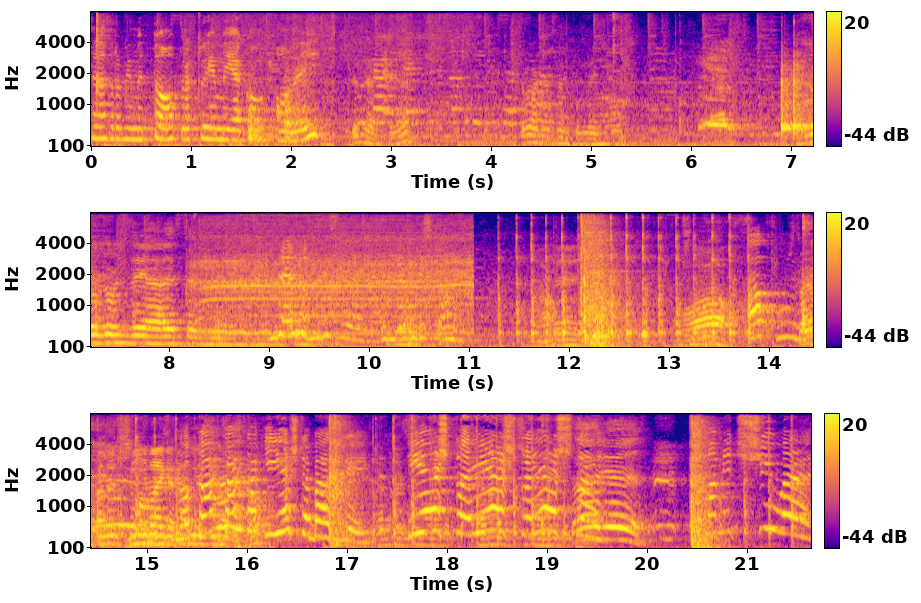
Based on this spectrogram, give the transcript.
Teraz robimy to, traktujemy jako olej. Chyba czasem pomyśleć. Drogą, że ja jestem... O kurde. No tak, tak, tak i jeszcze bardziej. I jeszcze, jeszcze, Tak jeszcze. jest! Ma mieć siłę.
